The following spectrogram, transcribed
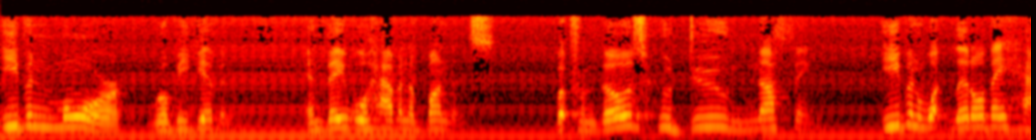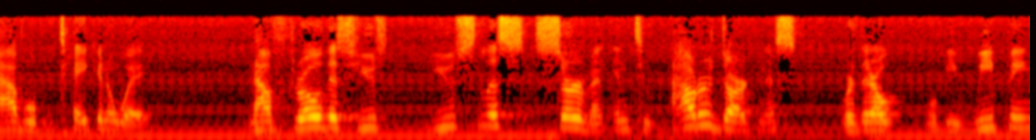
even more will be given, and they will have an abundance. But from those who do nothing, even what little they have will be taken away. Now throw this use, useless servant into outer darkness, where there will be weeping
